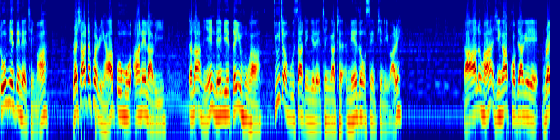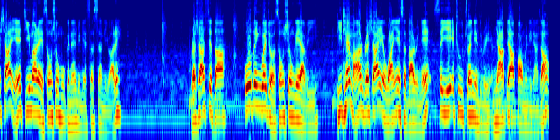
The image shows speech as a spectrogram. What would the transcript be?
တိုးမြင့်တဲ့အချိန်မှာရုရှားတပ်ဖွဲ့တွေဟာပုံမအားနည်းလာပြီးတလလျင်နေမြေသိမ်းယူမှုဟာကျူးကျော်မှုစတင်ခဲ့တဲ့အချိန်ကထက်အနည်းဆုံးအဆင့်ဖြစ်နေပါတယ်။ဒါအားလုံးဟာအရင်ကဖော်ပြခဲ့တဲ့ရုရှားရဲ့ကြီးမားတဲ့ဆုံးရှုံးမှုကဏ္ဍတွေနဲ့ဆက်ဆက်နေပါတယ်။ရုရှားစစ်သား6သိန်းခွဲကျော်ဆုံးရှုံးခဲ့ရပြီး ဒီထဲမှာရုရှားရဲ့ဝိုင်းရဲစစ်သားတွေနဲ့စစ်ရေးအထူးကျွမ်းကျင်သူတွေအများပြားပါဝင်နေတာကြောင့်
